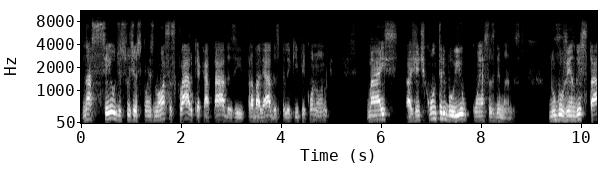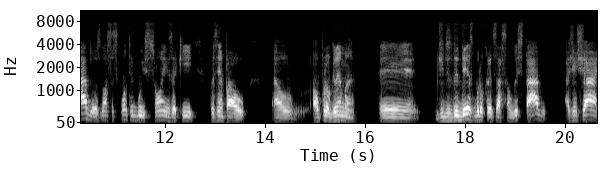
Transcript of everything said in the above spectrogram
nasceu de sugestões nossas, claro que acatadas e trabalhadas pela equipe econômica, mas a gente contribuiu com essas demandas. No governo do Estado, as nossas contribuições aqui, por exemplo, ao, ao, ao programa é, de desburocratização do Estado, a gente já,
